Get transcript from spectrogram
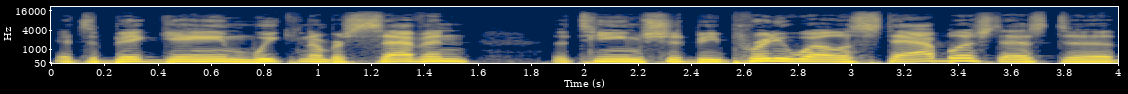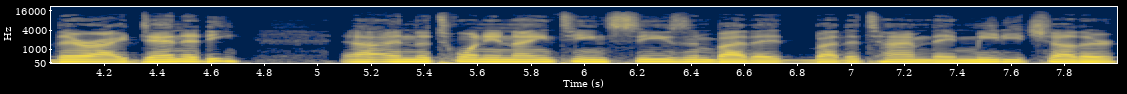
it's a big game, week number seven. The team should be pretty well established as to their identity uh, in the 2019 season by the by the time they meet each other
